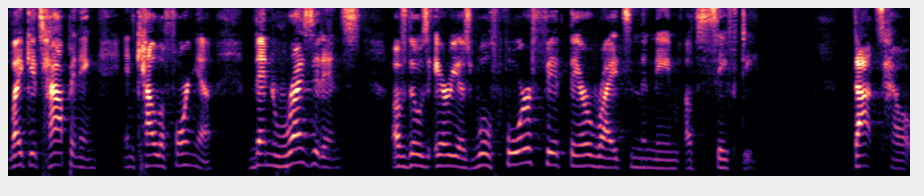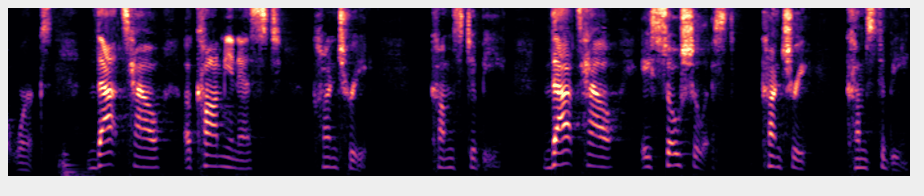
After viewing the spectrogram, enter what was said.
like it's happening in California, then residents of those areas will forfeit their rights in the name of safety. That's how it works. That's how a communist country comes to be. That's how a socialist country comes to be.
